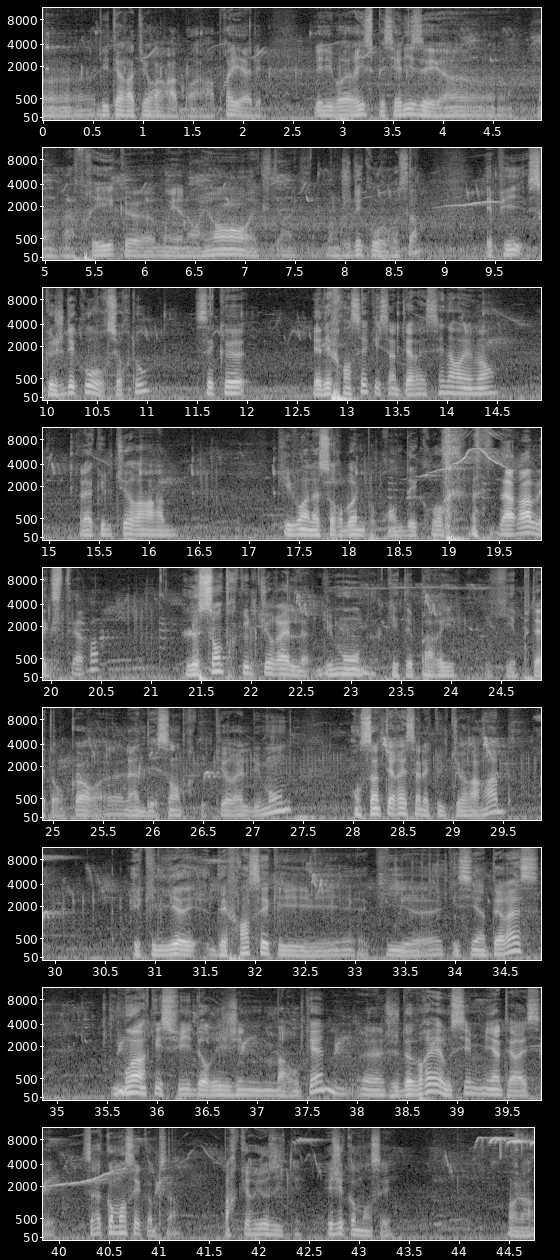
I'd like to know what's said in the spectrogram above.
littérature arabe. Après, il y a les, librairies spécialisées, hein, en Afrique, Moyen-Orient, etc., etc. Donc je découvre ça. Et puis ce que je découvre surtout, c'est que il y a des Français qui s'intéressent énormément à la culture arabe, qui vont à la Sorbonne pour prendre des cours d'arabe, etc. Le centre culturel du monde, qui était Paris, et qui est peut-être encore euh, l'un des centres culturels du monde, on s'intéresse à la culture arabe, et qu'il y ait des Français qui, euh, s'y intéressent, moi qui suis d'origine marocaine, euh, je devrais aussi m'y intéresser. Ça a commencé comme ça, par curiosité. Et j'ai commencé. Voilà.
